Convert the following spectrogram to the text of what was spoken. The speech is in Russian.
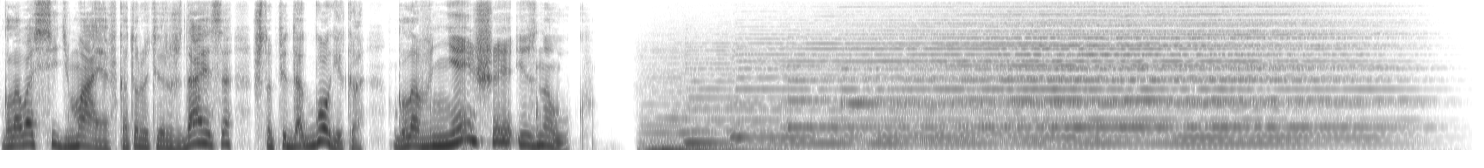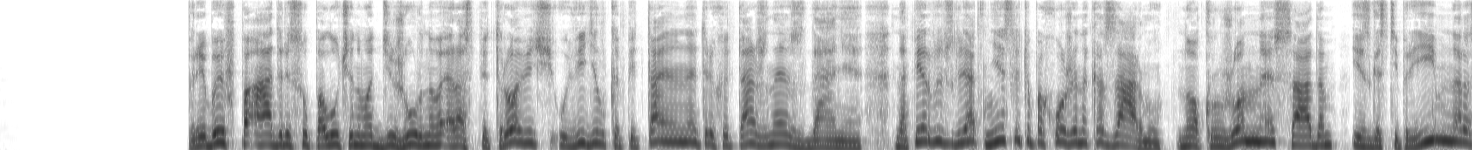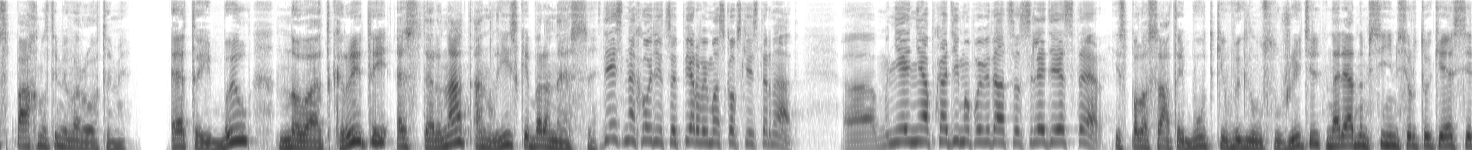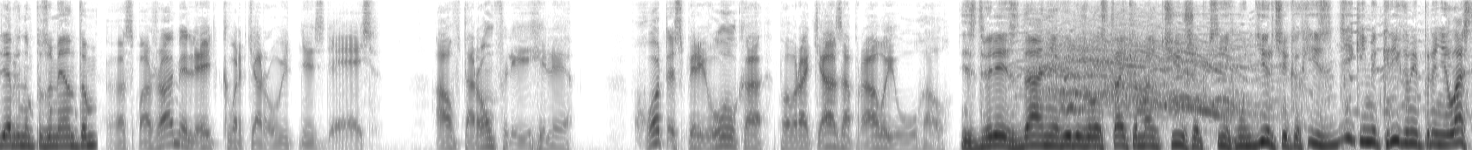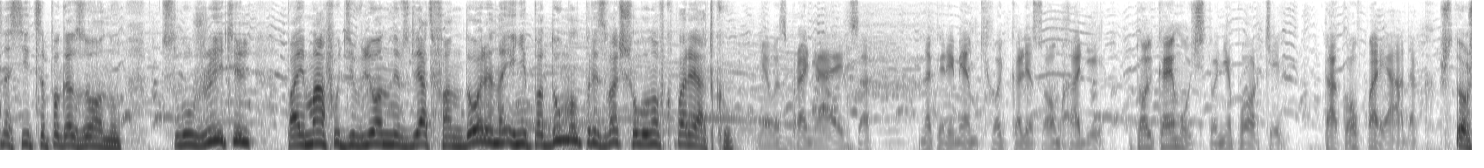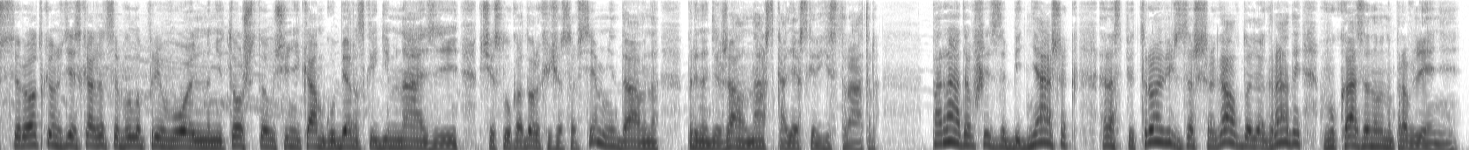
глава 7, в которой утверждается, что педагогика – главнейшая из наук. Прибыв по адресу, полученному от дежурного, Эраст Петрович увидел капитальное трехэтажное здание, на первый взгляд несколько похожее на казарму, но окруженное садом и с гостеприимно распахнутыми воротами. Это и был новооткрытый эстернат английской баронессы. Здесь находится первый московский эстернат – мне необходимо повидаться с леди Эстер. Из полосатой будки выглянул служитель в нарядном синем сюртуке с серебряным позументом. Госпожа Миледь квартирует не здесь, а во втором флигеле. Вход из переулка, поворотя за правый угол. Из дверей здания выбежала стайка мальчишек в синих мундирчиках и с дикими криками принялась носиться по газону. Служитель, поймав удивленный взгляд Фандорина, и не подумал призвать шалунов к порядку. Не возбраняется. На переменке хоть колесом ходи, только имущество не порти. Таков порядок. Что ж, сироткам здесь, кажется, было привольно. Не то, что ученикам губернской гимназии, к числу которых еще совсем недавно принадлежал наш коллежский регистратор. Порадовавшись за бедняжек, Распетрович зашагал вдоль ограды в указанном направлении.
